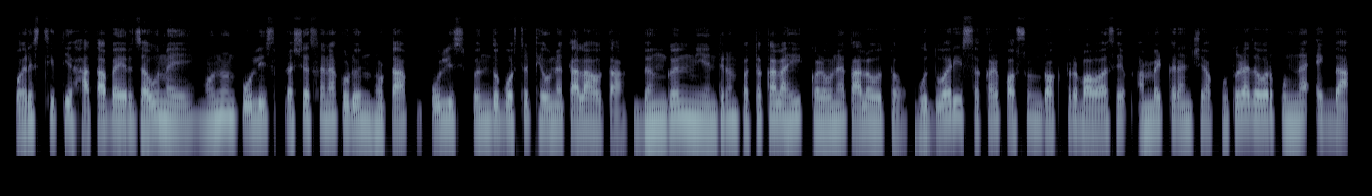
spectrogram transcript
परिस्थिती हाताबाहेर जाऊ नये म्हणून पोलीस प्रशासनाकडून मोठा पोलीस बंदोबस्त ठेवण्यात आला होता. दंगल नियंत्रण पथकालाही कळवण्यात आलं होतं. बुधवारी सकाळपासून डॉक्टर बाबासाहेब आंबेडकरांच्या पुतळ्याजवळ पुन्हा एकदा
